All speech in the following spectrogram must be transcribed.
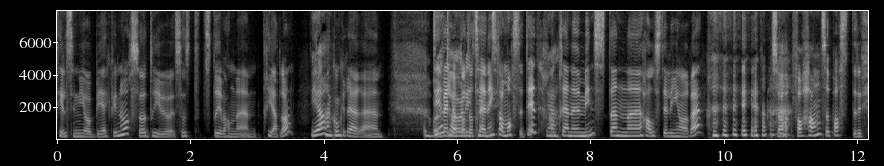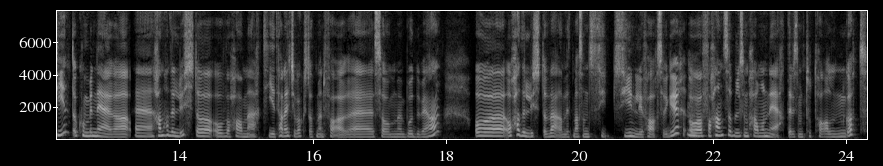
til sin jobb i Equinor, så driver, så driver han med triatlon. ja. Han konkurrerer Og og er veldig opptatt av trening. Tar masse tid. Han trener minst en eh, halv stilling i året. Så for han så passet det fint å kombinere eh, Han hadde lyst til å, å ha mer tid. Han er ikke vokst opp med en far eh, som bodde ved han. Og, og hadde lyst til å være en litt mer sånn sy synlig farsfigur. Mm. Og for han så liksom harmonerte liksom totalen godt.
